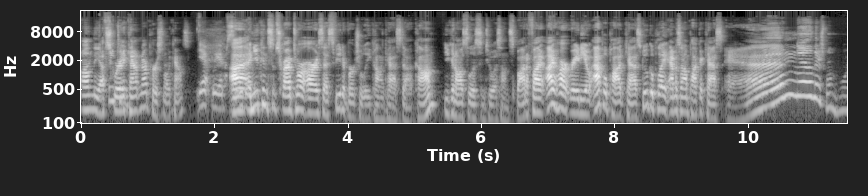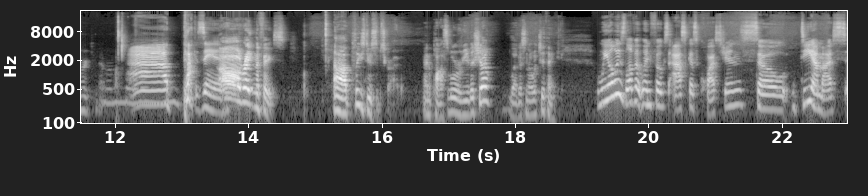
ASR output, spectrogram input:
on the F Squared account and our personal accounts. Yeah, we absolutely. Uh, and you can subscribe to our RSS feed at virtualeconcast.com. You can also listen to us on Spotify, iHeartRadio, Apple Podcasts, Google Play, Amazon Pocket Casts, and uh, there's one more. Ah, in. Oh, right in the face. Uh, please do subscribe and if possible review the show. Let us know what you think. We always love it when folks ask us questions. So DM us.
